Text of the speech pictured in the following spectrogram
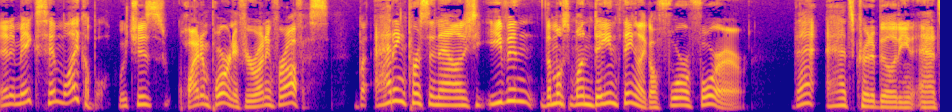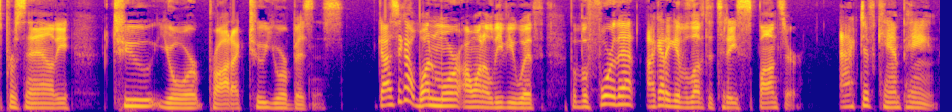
and it makes him likable, which is quite important if you're running for office. But adding personality to even the most mundane thing like a 404 error, that adds credibility and adds personality to your product, to your business. Guys, I got one more I want to leave you with, but before that, I got to give love to today's sponsor, Active Campaign.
